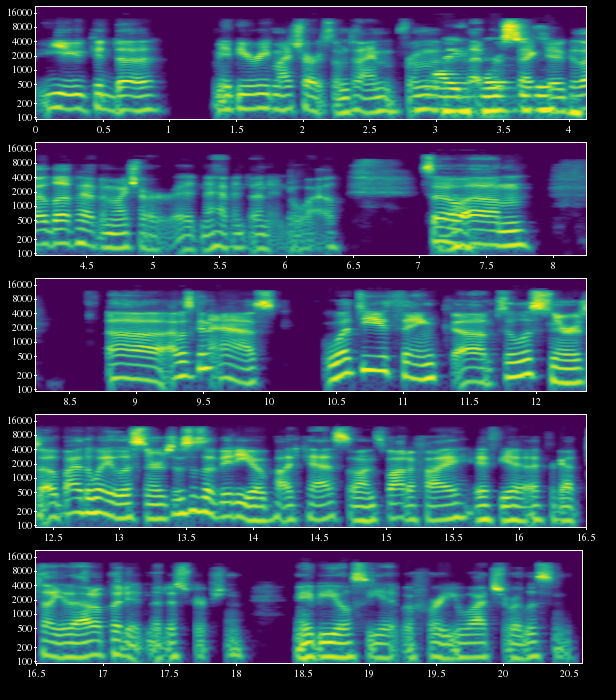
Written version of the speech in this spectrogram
you could uh, maybe read my chart sometime from I that perspective because I love having my chart read and I haven't done it in a while. So yeah. um, uh, I was going to ask what do you think? Um, so, listeners, oh, by the way, listeners, this is a video podcast on Spotify. If you, I forgot to tell you that, I'll put it in the description. Maybe you'll see it before you watch or listen.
